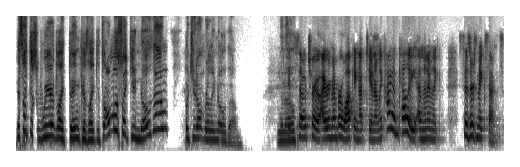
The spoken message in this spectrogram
it's like this weird like thing because like it's almost like you know them, but you don't really know them. You know, it's so true. I remember walking up to you and I'm like, "Hi, I'm Kelly," and then I'm like, "Scissors make sense."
